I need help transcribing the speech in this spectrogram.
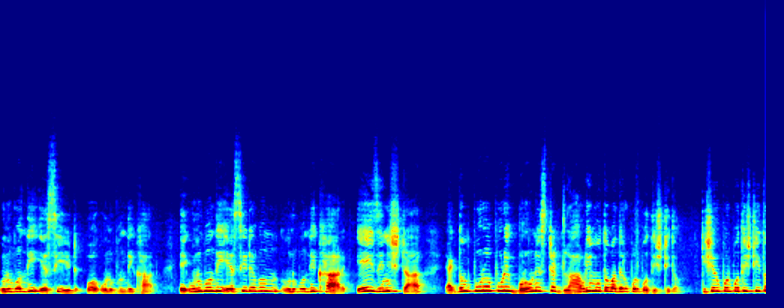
অনুবন্ধী অ্যাসিড ও অনুবন্ধী ক্ষার। এই অনুবন্ধী অ্যাসিড এবং অনুবন্ধী ক্ষার এই জিনিসটা একদম পুরোপুরি ব্রোনেস্টেড লাউরি মতবাদের উপর প্রতিষ্ঠিত। কিসের উপর প্রতিষ্ঠিত?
